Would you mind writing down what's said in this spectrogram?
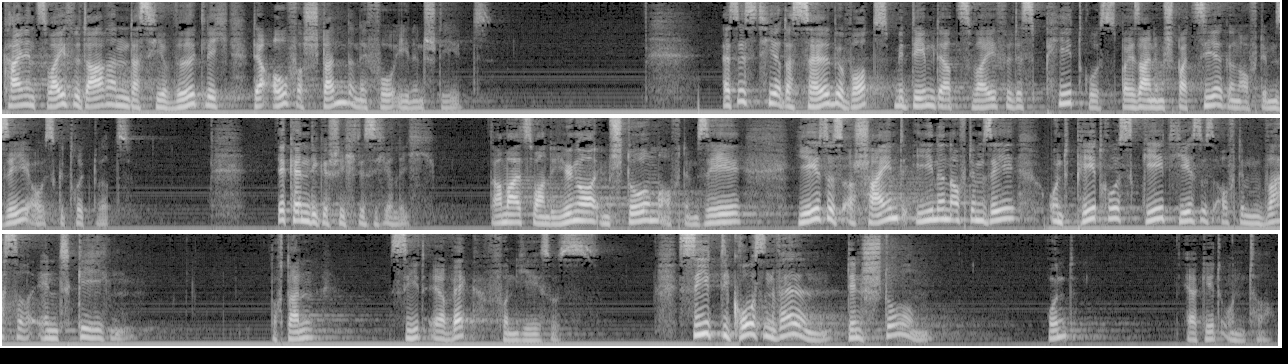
keinen Zweifel daran, dass hier wirklich der Auferstandene vor ihnen steht. Es ist hier dasselbe Wort, mit dem der Zweifel des Petrus bei seinem Spaziergang auf dem See ausgedrückt wird. Ihr kennt die Geschichte sicherlich. Damals waren die Jünger im Sturm auf dem See. Jesus erscheint ihnen auf dem See und Petrus geht Jesus auf dem Wasser entgegen. Doch dann sieht er weg von Jesus, sieht die großen Wellen, den Sturm und er geht unter.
